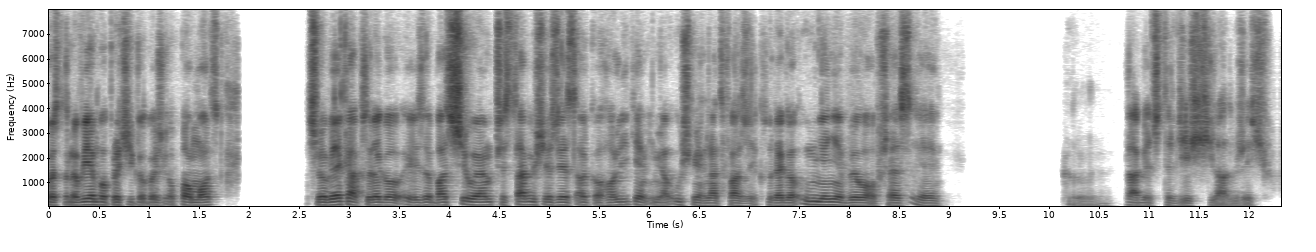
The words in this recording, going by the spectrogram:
postanowiłem poprosić kogoś o pomoc. Człowieka, którego y, zobaczyłem, przedstawił się, że jest alkoholikiem i miał uśmiech na twarzy, którego u mnie nie było przez y, mm, prawie 40 lat w życiu.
